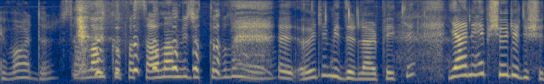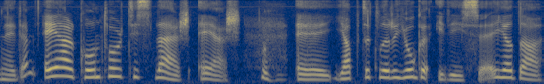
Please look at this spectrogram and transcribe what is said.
E vardır. Sağlam kafa sağlam vücutta bulunmuyor. Evet, öyle midirler peki? Yani hep şöyle düşünelim. Eğer kontortistler eğer e, yaptıkları yoga idiyse ya da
